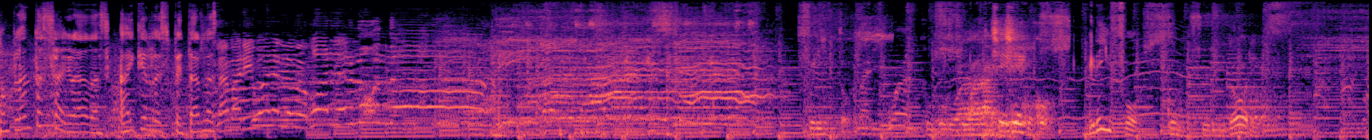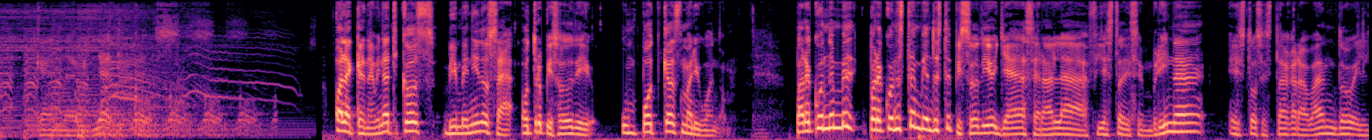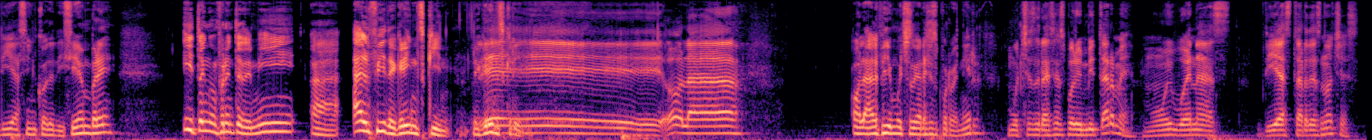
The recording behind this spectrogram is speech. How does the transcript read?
Son plantas sagradas, hay que respetarlas. La marihuana es lo mejor del mundo. Fritos, marihuana, checos, grifos, consumidores, cannabináticos. Hola cannabináticos, bienvenidos a otro episodio de Un Podcast Marihuano. Para cuando, para cuando estén viendo este episodio ya será la fiesta de Sembrina. Esto se está grabando el día 5 de diciembre. Y tengo enfrente de mí a Alfie de Greenskin. De. Eh, hola. Hola Alfie, muchas gracias por venir. Muchas gracias por invitarme. Muy buenas días, tardes, noches.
